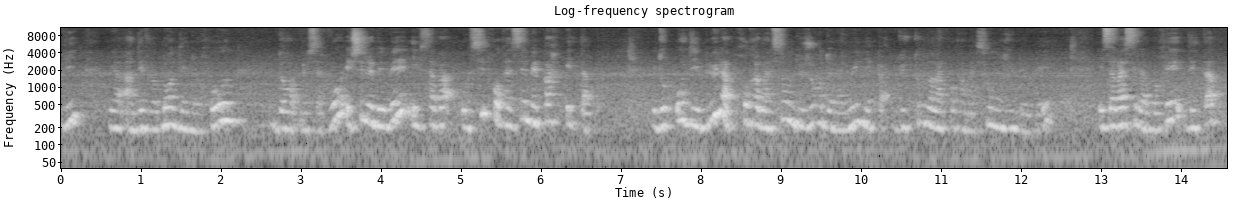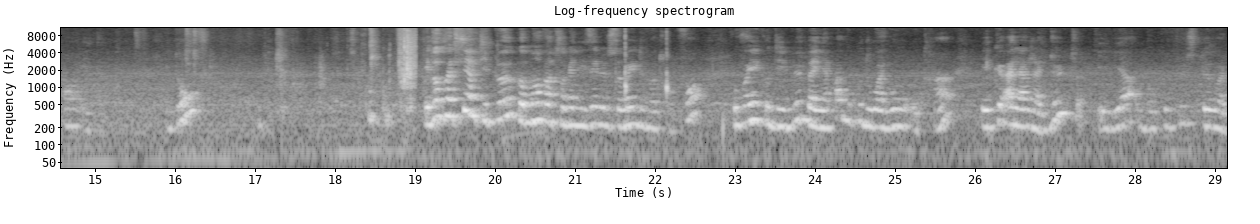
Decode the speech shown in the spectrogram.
plis. Il y a un développement des neurones dans le cerveau. Et chez le bébé, ça va aussi progresser, mais par étapes. Et donc au début, la programmation du jour de la nuit n'est pas du tout dans la programmation du bébé et ça va s'élaborer d'étape en étape. Et donc, et donc voici un petit peu comment va s'organiser le sommeil de votre enfant. Vous voyez qu'au début, ben, il n'y a pas beaucoup de wagons au train et qu'à l'âge adulte, il y a beaucoup plus de wagons.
